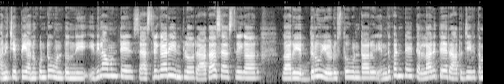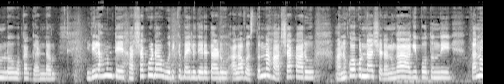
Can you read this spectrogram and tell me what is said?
అని చెప్పి అనుకుంటూ ఉంటుంది. ఇదిలా ఉంటే శాస్త్రి గారి ఇంట్లో రాధా శాస్త్రి గారు గారు ఇద్దరూ ఏడుస్తూ ఉంటారు. ఎందుకంటే తెల్లారితే రాత జీవితంలో ఒక గండం. ఇదిలా ఉంటే హర్ష కూడా ఊరికి బయలుదేరతాడు. అలా వస్తున్న హర్ష కారు అనుకోకుండా సడన్గా ఆగిపోతుంది. తను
